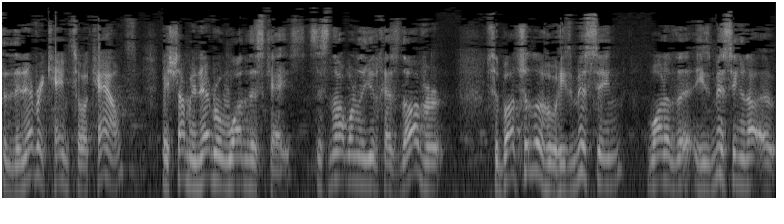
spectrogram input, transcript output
that they never came to account. Beis Shammai never won this case. This is not one of the Yudches Dover. Shaluhu, he's missing one of the he's missing another,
